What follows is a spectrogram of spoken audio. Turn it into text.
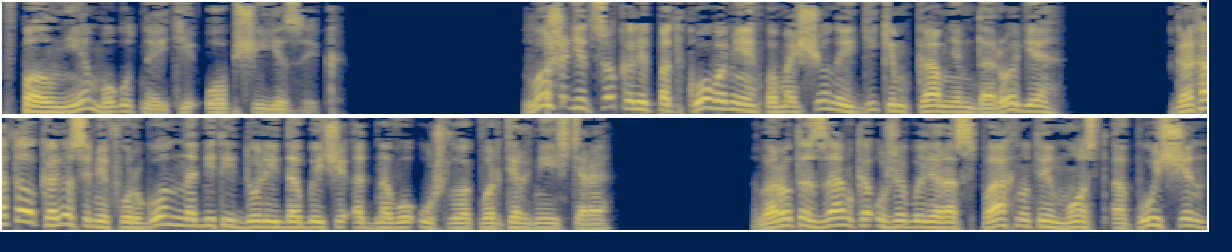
вполне могут найти общий язык. Лошади цокали подковами по мощенной диким камнем дороге, Грохотал колесами фургон, набитый долей добычи одного ушлого квартирмейстера. Ворота замка уже были распахнуты, мост опущен.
